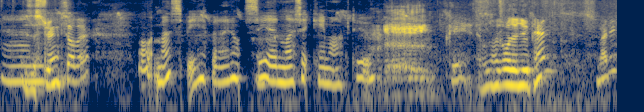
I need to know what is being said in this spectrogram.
And Is the string still there? Well, it must be, but I don't see it unless it came off too. Okay, we're we going to go with a new pen, Maddie?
